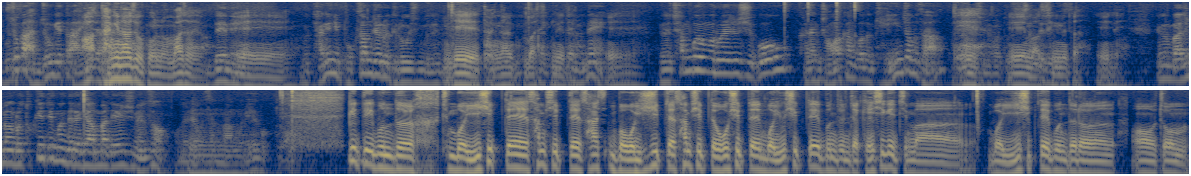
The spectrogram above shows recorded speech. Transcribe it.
무조건 안 좋은 게 또아 아니잖아요. 당연하죠, 그거는 맞아요. 네네. 예, 뭐 당연히 복삼재로 들어오신 분들 예, 예 당연 맞습니다. 때문에 예, 참고용으로 해주시고 가장 정확한 거는 개인 점사 예, 예. 맞습니다. 예. 그럼 마지막으로 토끼띠 분들에게 한마디 해주시면서 오늘 영상 음. 마무리해 볼게요. 토끼띠 분들 하, 지금 뭐 20대, 30대, 40, 뭐 20대, 30대, 50대, 뭐 60대 분들 이제 계시겠지만 뭐 20대 분들은 어좀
